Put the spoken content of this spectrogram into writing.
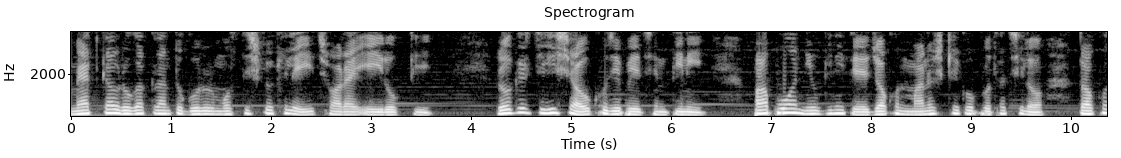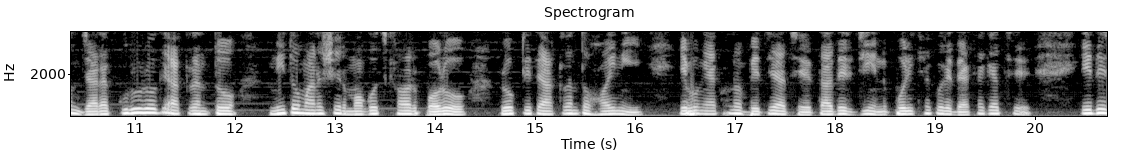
ম্যাটকাউ রোগাক্রান্ত গরুর মস্তিষ্ক খেলেই ছড়ায় এই রোগটি। রোগের চিকিৎসাও খুঁজে পেয়েছেন তিনি। পাপুয়া নিউগিনিতে যখন মানুষ খেকো প্রথা ছিল, তখন যারা কুরু রোগে আক্রান্ত, মৃত মানুষের মগজ খাওয়ার পরও রোগটিতে আক্রান্ত হয়নি এবং এখনও বেঁচে আছে, তাদের জিন পরীক্ষা করে দেখা গেছে, এদের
